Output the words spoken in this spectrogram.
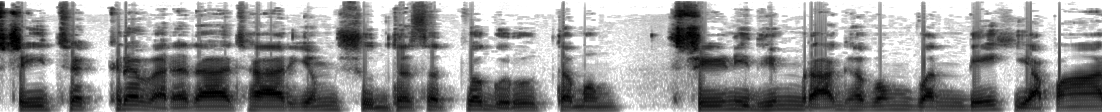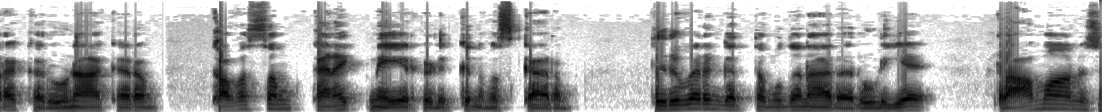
ஸ்ரீசக்கர வரதாச்சாரியம் சுத்தசத்வ குருத்தமம். ஸ்ரீநிதிம் ராகவம் வந்தே அபார கருணாகரம். கவசம் கனெக்ட் நேயர்களுக்கு நமஸ்காரம். திருவரங்கத்த தமுதனார் அருளிய ராமானுஜ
